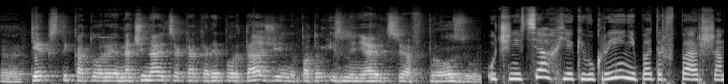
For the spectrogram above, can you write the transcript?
э, тексты, которые начинаются как репортажи, но потом изменяются в прозу. У Чернівцях, як і в Україні, Петер вперше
